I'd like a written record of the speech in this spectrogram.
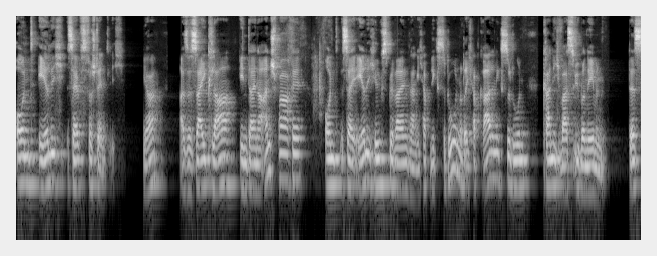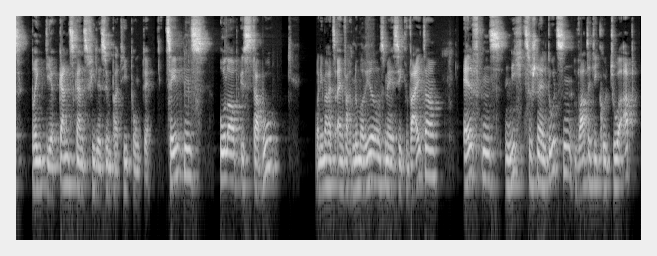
und ehrlich selbstverständlich. Ja, also sei klar in deiner Ansprache und sei ehrlich, hilfsbereit und sagen, ich habe nichts zu tun oder ich habe gerade nichts zu tun, kann ich was übernehmen. Das bringt dir ganz, ganz viele Sympathiepunkte. Zehntens, Urlaub ist tabu. Und ich mache jetzt einfach nummerierungsmäßig weiter. Elftens, nicht zu schnell duzen, warte die Kultur ab.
